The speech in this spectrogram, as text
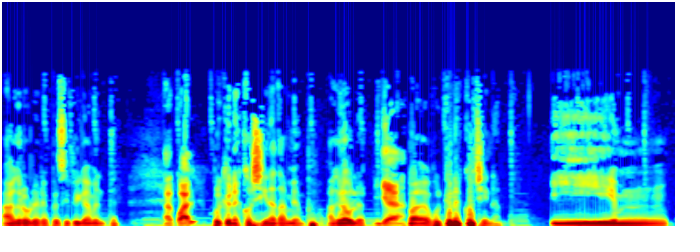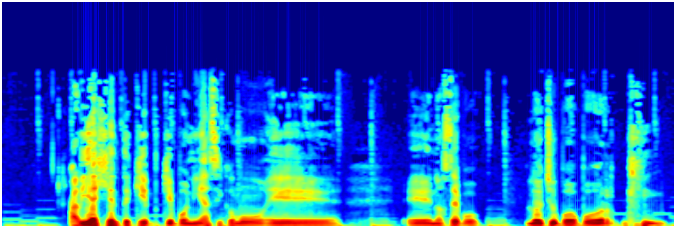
a Growler específicamente, ¿A cuál? porque una es cochina también, a Growler, Ya. porque una es cochina. Y mm, había gente que, que ponía así como, eh, eh, no sé, po, lo chupo por,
